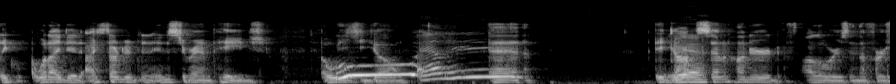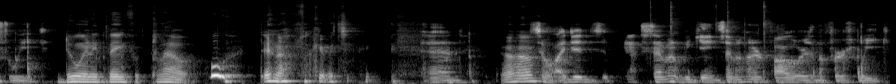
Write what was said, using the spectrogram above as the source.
like what I did, I started an Instagram page a week ago, Ooh, Alan. and it got Yeah. 700 followers in the first week, do anything for clout. Whew. Then I'm fucking with you. and Uh huh. so I did seven. We gained 700 followers in the first week,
